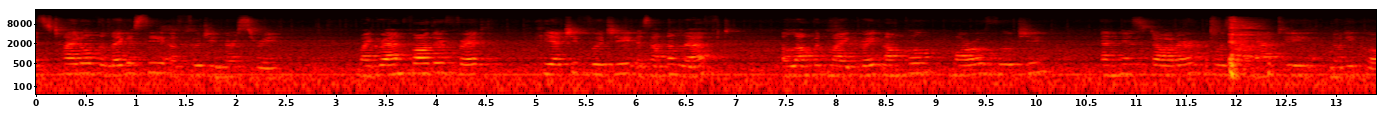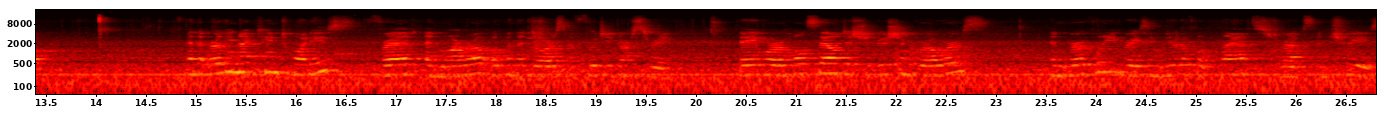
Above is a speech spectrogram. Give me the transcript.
It's titled The Legacy of Fujii Nursery. My grandfather, Fred Kiechi Fujii, is on the left, along with my great uncle, Maru Fujii, and his daughter, who is my auntie, Noriko. In the early 1920s, Fred and Maru opened the doors of Fujii Nursery. They were wholesale distribution growers in Berkeley, raising beautiful plants, shrubs, and trees.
